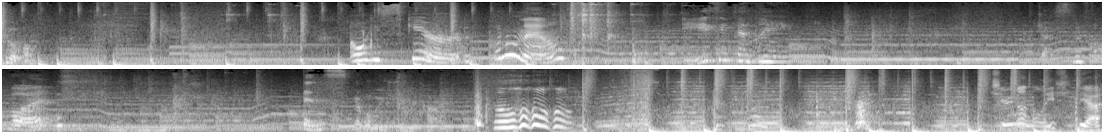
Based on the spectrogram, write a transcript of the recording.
two of them. Oh, he's scared. I don't know. Easy, Finley. Just sniff the butt. Evolution. In the car. Oh. Chewing on the leash? Yeah.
